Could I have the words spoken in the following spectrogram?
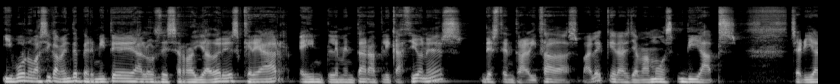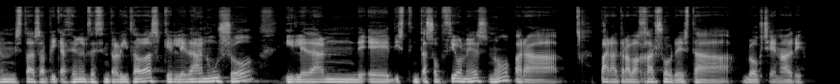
Y bueno, básicamente permite a los desarrolladores crear e implementar aplicaciones descentralizadas, ¿vale? Que las llamamos DApps. Serían estas aplicaciones descentralizadas que le dan uso y le dan eh, distintas opciones, ¿no? Para, para trabajar sobre esta blockchain, Adri.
